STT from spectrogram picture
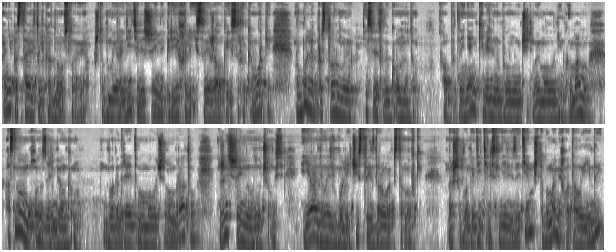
Они поставили только одно условие – чтобы мои родители с Шейной переехали из своей жалкой и сырой коморки в более просторную и светлую комнату. А опытной няньке велено было научить мою молоденькую маму основам ухода за ребенком. Благодаря этому молочному брату жизнь Шейны улучшилась, и я родилась в более чистой и здоровой обстановке. Наши благодетели следили за тем, чтобы маме хватало еды,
